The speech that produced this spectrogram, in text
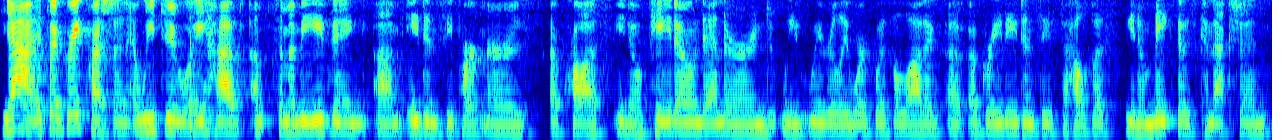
Yeah, it's a great question, and we do. We have um, some amazing um, agency partners across, you know, paid, owned, and earned. We we really work with a lot of uh, great agencies to help us, you know, make those connections.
